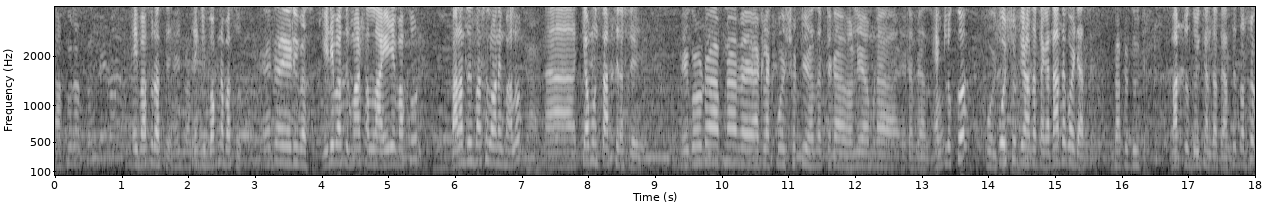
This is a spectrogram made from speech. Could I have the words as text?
বাছুর আছে। এই বাসুর আছে? এটা কি বকনা বাসুর এটা এডি বাছুর। এড়ে বাসুর এড়ে বাসুর বাংলাদেশ মার্শাল্লাহ অনেক ভালো। আহ, কেমন চাচ্ছেন আসলে? এই গরুটা আপনার এক লাখ পঁয়ষট্টি হাজার টাকা হলে আমরা এটা বেচবো। এক লক্ষ পঁয়ষট্টি। হাজার টাকা। দাঁতে কয়টা আছে? দাঁতে দুইটা। মাত্র দুইখান দাঁতে আছে। দর্শক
